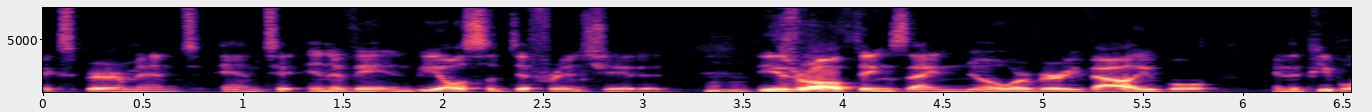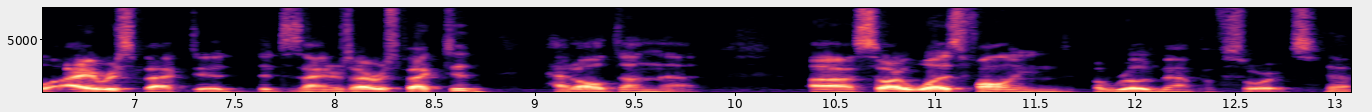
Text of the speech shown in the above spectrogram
experiment and to innovate and be also differentiated. Mhm. These are all things that I know are very valuable, and the people I respected, the designers I respected, had all done that. Uh, so I was following a roadmap of sorts. Yeah.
